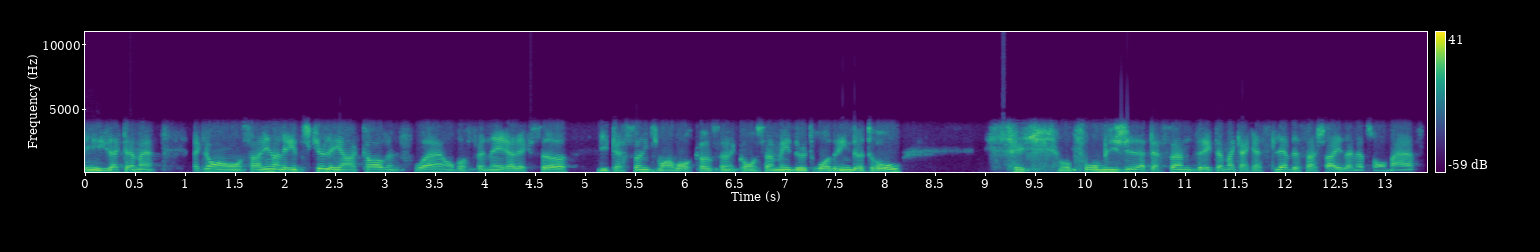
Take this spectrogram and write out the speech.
exactement. Fait que là, on s'en vient dans le ridicule et encore une fois, on va finir avec ça. Les personnes qui vont avoir consommé deux, trois drinks de trop, il faut obliger la personne directement quand elle se lève de sa chaise à mettre son masque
